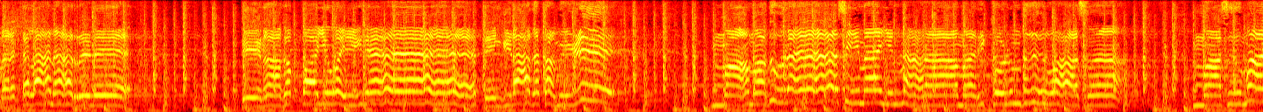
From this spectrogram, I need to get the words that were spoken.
மிரட்டலான அருளு. தேனாக பாயும் வைக தெங்கிடாத தமிழ். மாமதுர சீமையின் மறி கொழுந்து வாசம். மாசு மா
